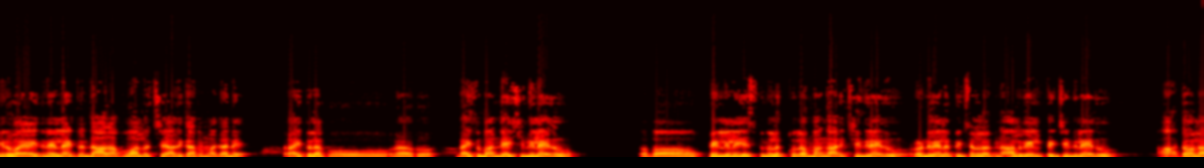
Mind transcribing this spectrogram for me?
ఇరవై ఐదు నెలలు అవుతుంది దాదాపు వాళ్ళు వచ్చే అధికారంలో కానీ రైతులకు రైతు- బంద్ వేసింది లేదు. పెళ్ళిళ్ళు చేసుకున్న వాళ్ళకి కులం బంగారు ఇచ్చింది లేదు. రెండు వేల పెన్షన్లకు నాలుగు వేలు పెంచింది లేదు. ఆటోల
